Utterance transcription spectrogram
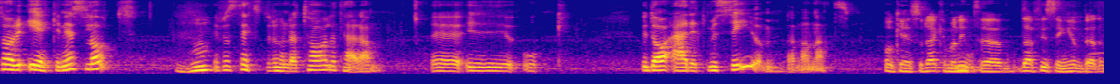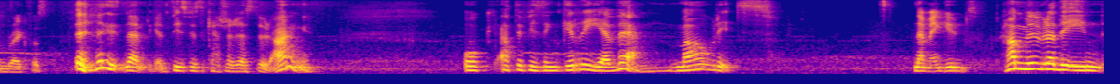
Så har du Ekenäs slott. Det är från 1600-talet här. Eh, och idag är det ett museum, bland annat. Okej, så där kan man inte... Där finns ingen bed and breakfast. Nämligen, det finns, finns kanske en restaurang. Och att det finns en greve, Maurits. Nej men gud, han murade in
